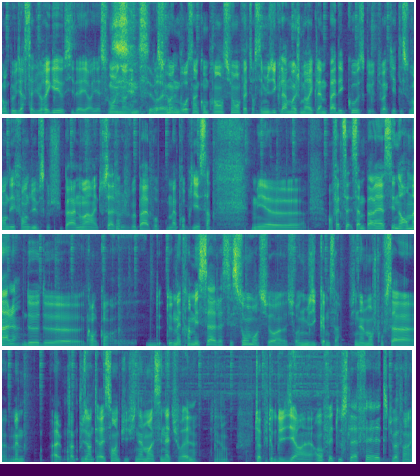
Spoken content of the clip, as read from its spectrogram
on peut dire ça du reggae aussi d'ailleurs. Il y a souvent, une, une- C'est il y a vrai, souvent ouais. une grosse incompréhension en fait sur ces musiques-là. Moi, je me réclame pas des causes que tu vois qui étaient souvent défendues parce que je suis pas noir et tout ça. Je, je veux pas appro- m'approprier ça. Mais euh, en fait, ça, ça me paraît assez normal de de, quand- quand- de de mettre un message assez sombre sur sur une musique comme ça. Finalement, je trouve ça euh, même euh, enfin, plus intéressant et puis finalement assez naturel finalement. Tu vois plutôt que de dire euh, on fait tous la fête, tu vois. Enfin,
